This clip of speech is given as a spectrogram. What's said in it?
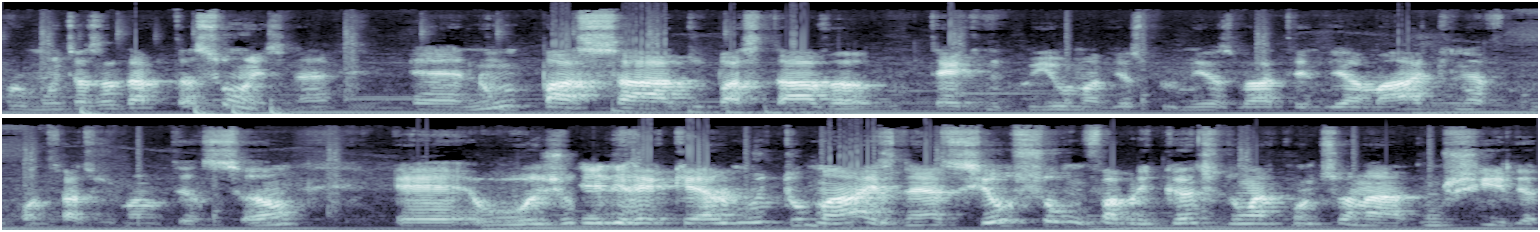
por muitas adaptações, né? É, num passado bastava o técnico ir uma vez por mês lá atender a máquina um contrato de manutenção é, hoje ele requer muito mais, né? Se eu sou um fabricante de um ar-condicionado, um chiller,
